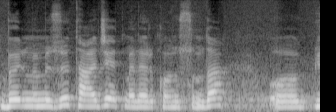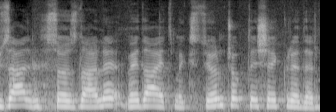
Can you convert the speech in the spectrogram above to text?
bölümümüzü tercih etmeleri konusunda güzel sözlerle veda etmek istiyorum. Çok teşekkür ederim.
